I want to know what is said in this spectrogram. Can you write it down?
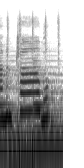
I'm in trouble.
